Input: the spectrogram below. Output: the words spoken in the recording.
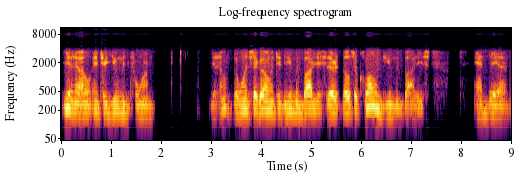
you know, into human form. You know, the ones that go into the human bodies, those are cloned human bodies. And uh,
